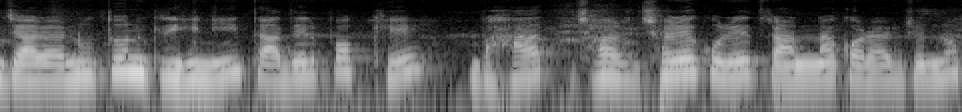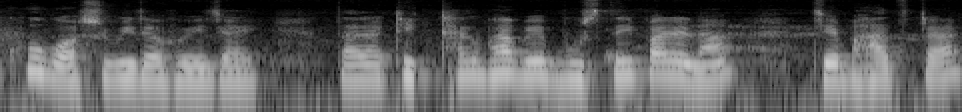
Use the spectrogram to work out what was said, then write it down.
যারা নতুন গৃহিণী, তাদের পক্ষে ভাত ঝরঝরে করে রান্না করার জন্য খুব অসুবিধা হয়ে যায়। তারা ঠিকঠাকভাবে বুঝতেই পারে না যে ভাতটা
